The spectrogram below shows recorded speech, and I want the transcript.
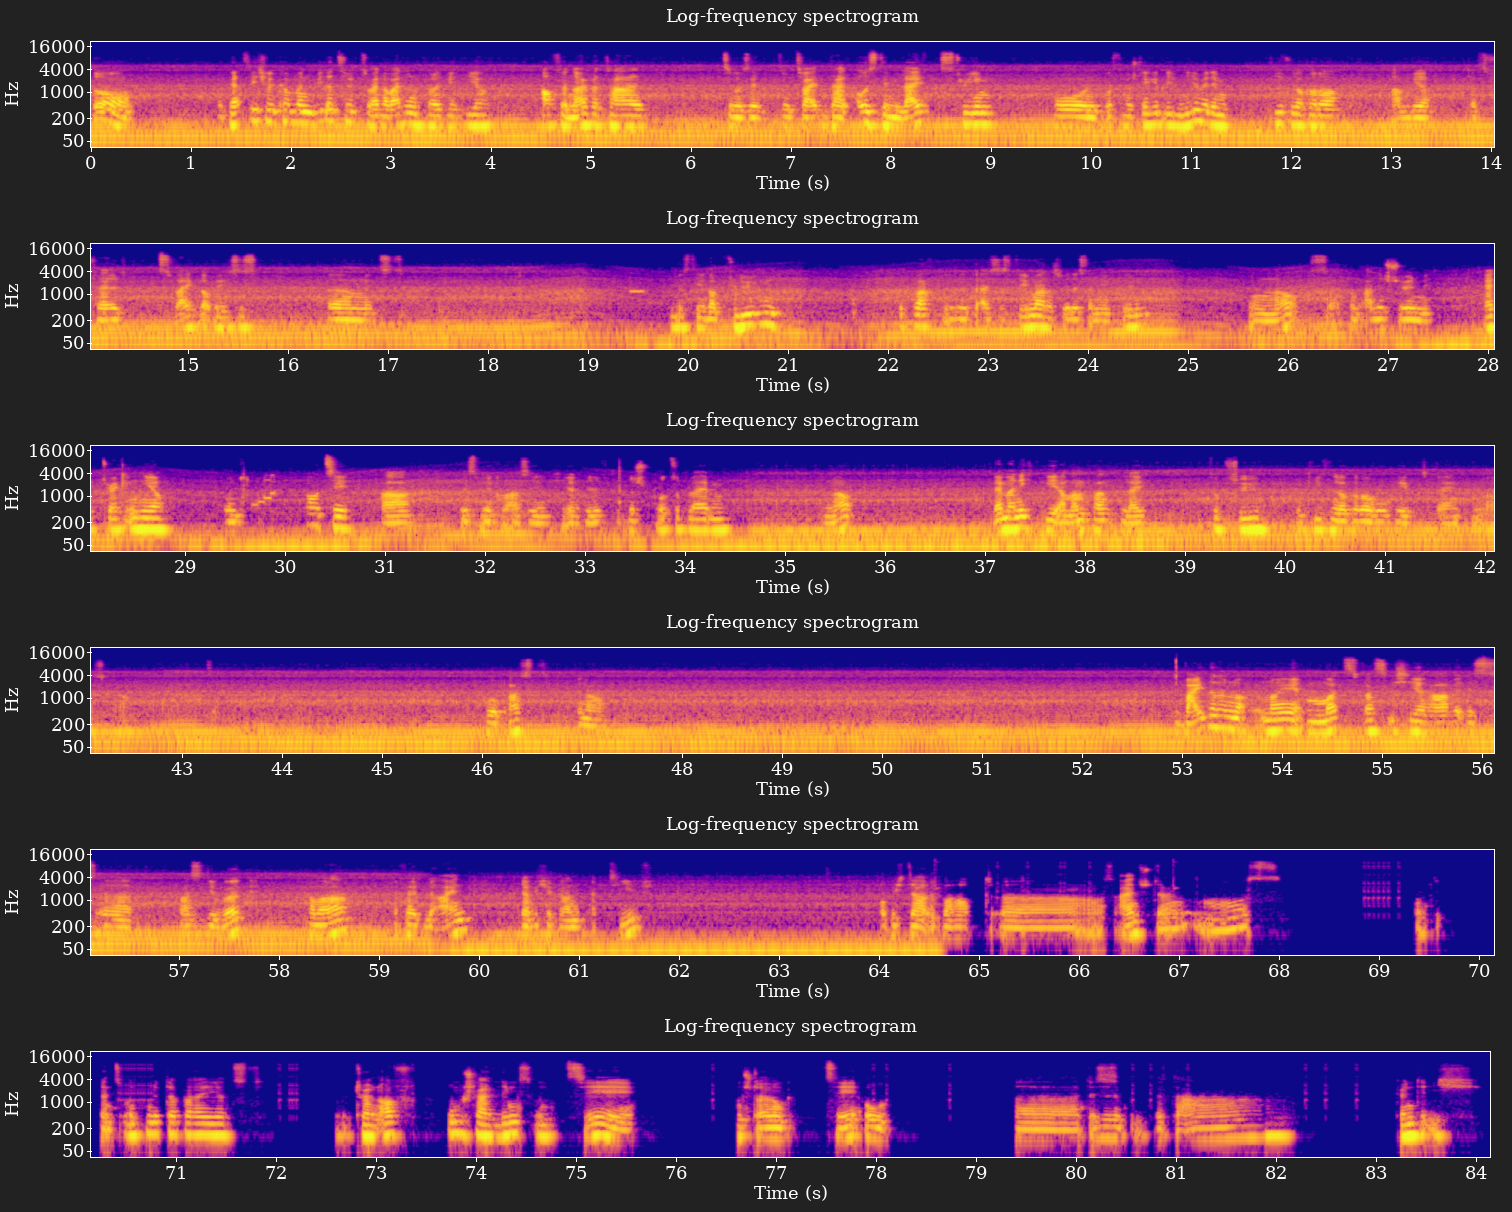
So, und herzlich willkommen wieder zurück zu einer weiteren Folge hier auf der Neuvertal, beziehungsweise zum zweiten Teil aus dem Livestream. Und wo sind wir stehen geblieben? Hier mit dem Tieflockerer haben wir das Feld 2, glaube ich, ist es. Ähm, jetzt das Thema Pflügen gebracht. Also da ist das Thema, dass wir das dann hier pflügen. Genau, so, und alles schön mit Head-Tracking hier und VCA, das mir quasi hier hilft, in der Spur zu bleiben. Genau. Wenn man nicht wie am Anfang vielleicht zu früh den Tiefenlockerer hochhebt, da hinten was klar. So. Spur passt, genau. Weitere neue Mods, was ich hier habe, ist äh, quasi die Work-Kamera. Da fällt mir ein, die habe ich ja gar nicht aktiv. Ob ich da überhaupt äh, was einstellen muss. Ganz unten mit dabei jetzt. Turn off, Umschalt links und C. Und Steuerung C. Oh. Äh, das ist da könnte ich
